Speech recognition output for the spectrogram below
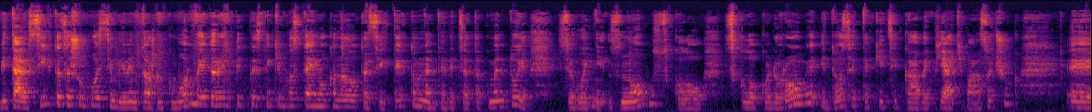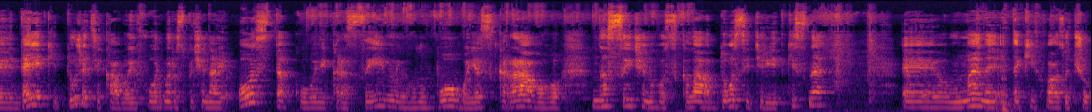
Вітаю всіх, хто зайшов в гості, мій вінтажний комор, моїх дорогих підписників, гостей мого каналу та всіх тих, хто мене дивиться та коментує. Сьогодні знову скло. Скло кольорове і досить таки цікаве. П'ять вазочок. Е, Деякі дуже цікавої форми розпочинаю ось такої красивої, голубого, яскравого, насиченого скла, досить рідкісне. Е, У мене таких вазочок,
